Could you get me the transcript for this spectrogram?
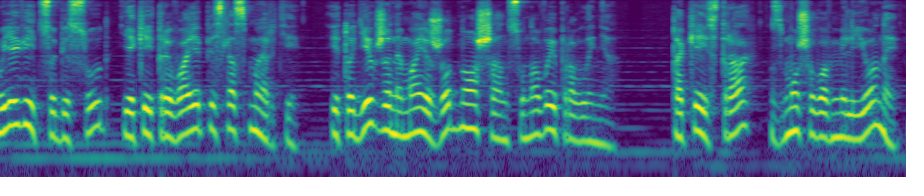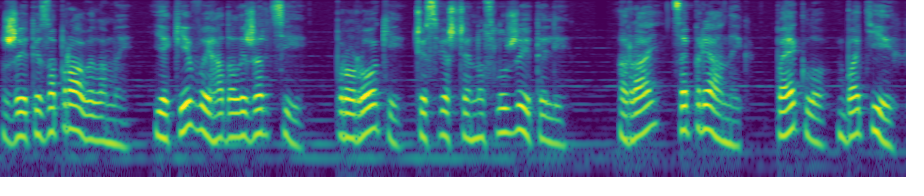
Уявіть собі суд, який триває після смерті, і тоді вже немає жодного шансу на виправлення. Такий страх змушував мільйони жити за правилами, які вигадали жарці, пророки чи священнослужителі. Рай це пряник, пекло батіг.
